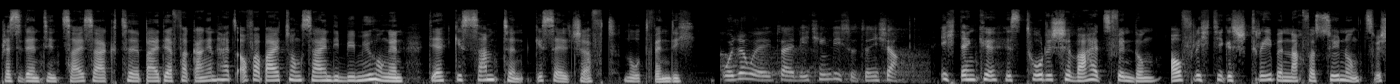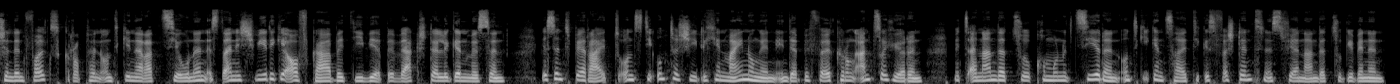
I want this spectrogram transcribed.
Präsidentin Tsai sagte, bei der Vergangenheitsaufarbeitung seien die Bemühungen der gesamten Gesellschaft notwendig. Ich denke, historische Wahrheitsfindung, aufrichtiges Streben nach Versöhnung zwischen den Volksgruppen und Generationen ist eine schwierige Aufgabe, die wir bewerkstelligen müssen. Wir sind bereit, uns die unterschiedlichen Meinungen in der Bevölkerung anzuhören, miteinander zu kommunizieren und gegenseitiges Verständnis füreinander zu gewinnen.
